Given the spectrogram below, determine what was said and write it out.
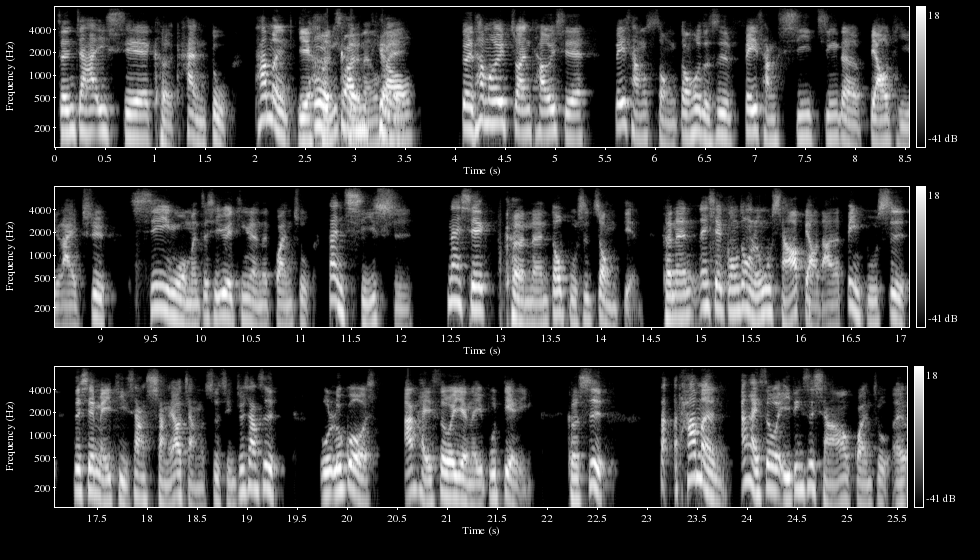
增加一些可看度，他们也很可能会对他们会专挑一些非常耸动或者是非常吸睛的标题来去吸引我们这些乐听人的关注，但其实那些可能都不是重点，可能那些公众人物想要表达的，并不是这些媒体上想要讲的事情。就像是我如果安海瑟薇演了一部电影，可是他他们安海瑟薇一定是想要关注，哎，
